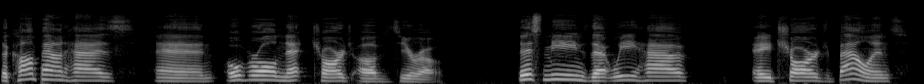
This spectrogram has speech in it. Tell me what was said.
The compound has an overall net charge of zero. This means that we have a charge balance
